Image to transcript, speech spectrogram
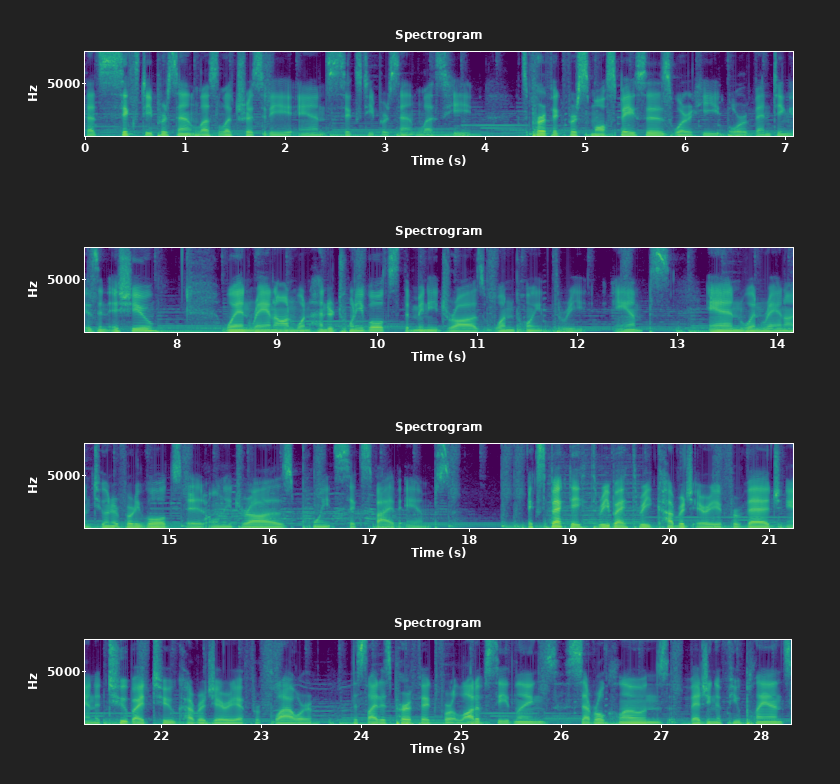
That's 60% less electricity and 60% less heat. It's perfect for small spaces where heat or venting is an issue. When ran on 120 volts, the Mini draws 1.3 amps, and when ran on 240 volts, it only draws 0.65 amps. Expect a 3x3 coverage area for veg and a 2x2 coverage area for flower. This light is perfect for a lot of seedlings, several clones, vegging a few plants,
